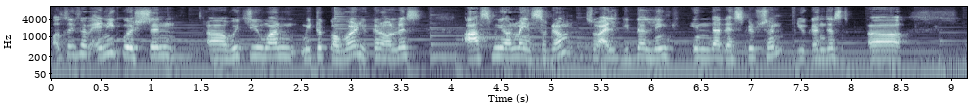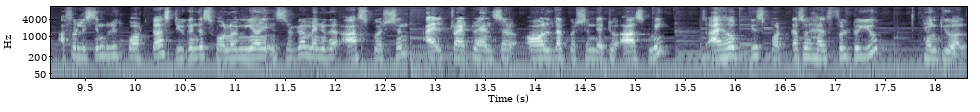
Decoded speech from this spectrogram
Also if you have any question uh, which you want me to cover you can always ask me on my instagram. So i'll give the link in the description. You can just uh, after listening to this podcast you can just follow me on instagram and you can ask question. I'll try to answer all the question that you ask me. So i hope this podcast was helpful to you. Thank you all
